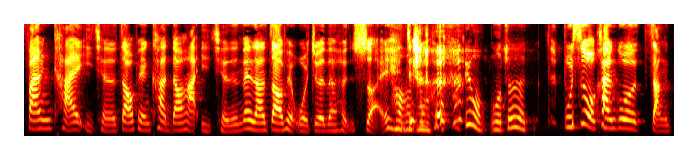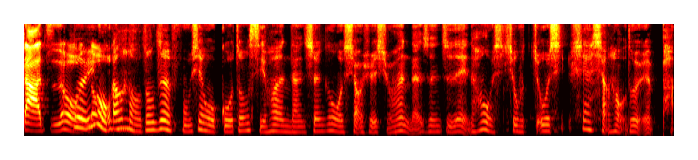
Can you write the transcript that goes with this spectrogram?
翻开以前的照片，看到他以前的那张照片，我觉得很帅。因为我我真的 不是我看过长大之后，对，因为我刚脑中真的浮现我国中喜欢的男生，跟我小学喜欢的男生之类。然后我我我现在想想，我都有点怕，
